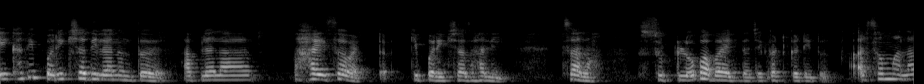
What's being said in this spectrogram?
एखादी परीक्षा दिल्यानंतर आपल्याला हायसं वाटतं की परीक्षा झाली. चला सुटलो बाबा एकदाचे कटकटीतून. असं मला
